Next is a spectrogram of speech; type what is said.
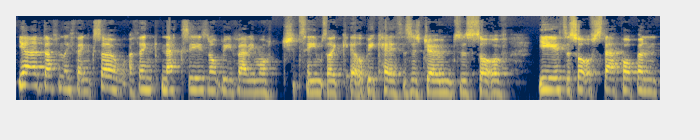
Yeah, I definitely think so. I think next season will be very much, it seems like it'll be Curtis Jones's sort of year to sort of step up and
